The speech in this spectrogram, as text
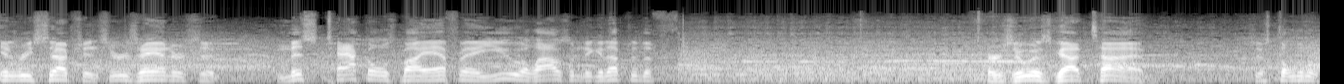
in receptions. Here's Anderson. Missed tackles by FAU allows him to get up to the. Urzua's got time. Just a little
